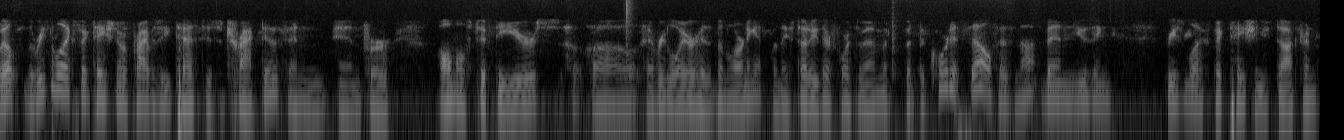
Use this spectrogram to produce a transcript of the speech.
Well, the reasonable expectation of a privacy test is attractive, and, and for almost 50 years, uh, every lawyer has been learning it when they study their Fourth Amendment, but the court itself has not been using reasonable expectations doctrine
